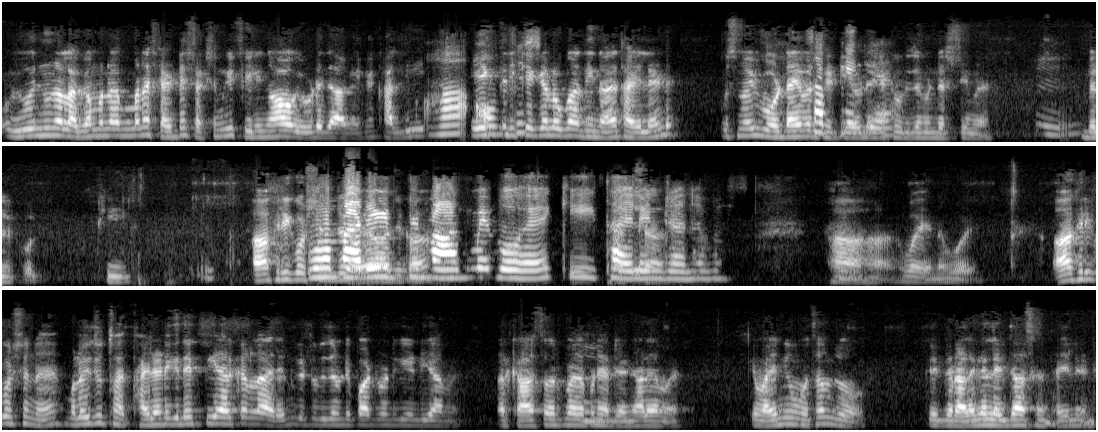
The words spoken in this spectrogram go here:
इन्होंने लगा मतलब मैंने सेटिस्फेक्शन की फीलिंग आओगी उड़े जाके कि खाली हाँ एक तरीके के लोग आती ना है थाईलैंड उसमें भी बहुत डाइवर्सिटी है टूरिज़्म इंडस्ट्री में। हम्म। बिल्कुल ठीक। आखिरी क्वेश्चन जो हमारे दिमाग में वो है कि अच्छा। थाईलैंड जाना बस। हाँ हाँ हाँ वो है ना वो है आखिरी क्वेश्चन है मतलब जो थाईलैंड की देख पीआर करने हैं उनके टूरिज़्म डिपार्टमेंट की इंडिया में और खासतौर पर अपने हम्म। हरियाणा में कि भाई नहीं समझो कि घराले के ले जा सकते थाईलैंड।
